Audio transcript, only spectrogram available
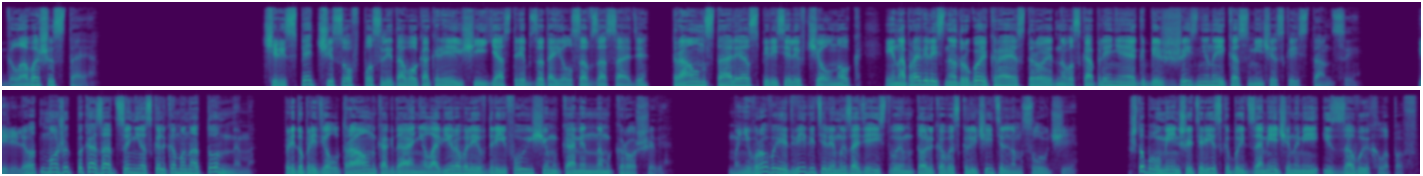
Глава шестая Через пять часов после того, как реющий ястреб затаился в засаде, Траун с Талиас пересели в челнок и направились на другой край астероидного скопления к безжизненной космической станции. «Перелет может показаться несколько монотонным», — предупредил Траун, когда они лавировали в дрейфующем каменном крошеве. Маневровые двигатели мы задействуем только в исключительном случае, чтобы уменьшить риск быть замеченными из-за выхлопов.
